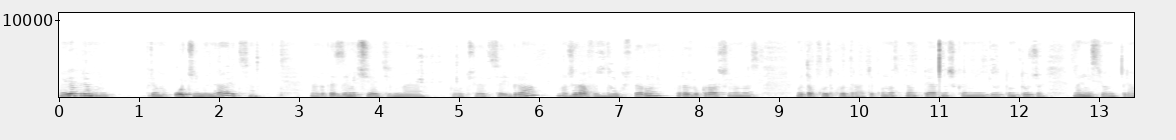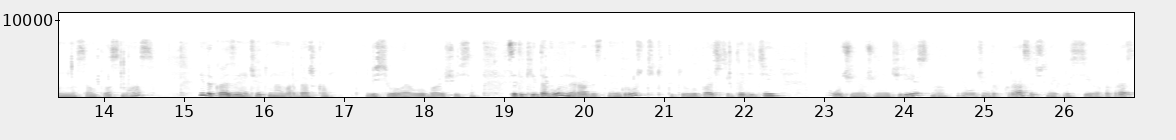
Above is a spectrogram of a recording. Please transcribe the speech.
Ну, я прям, прям очень мне нравится. Она такая замечательная получается игра. Жираф с двух сторон разукрашен у нас. Вот такой вот квадратик у нас прям пятнышками идет. Он тоже нанесен прям на сам пластмасс. И такая замечательная мордашка. Веселая, улыбающаяся. Все такие довольные, радостные игрушечки, такие улыбающиеся для детей. Очень-очень интересно и очень так красочно и красиво. Как раз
